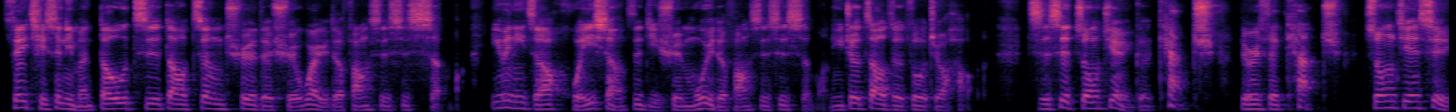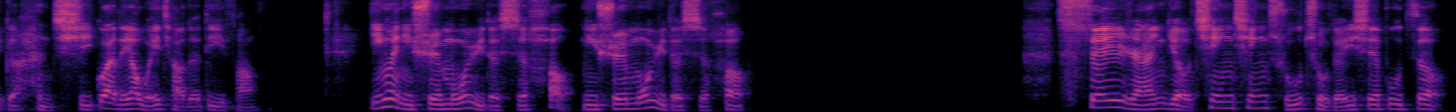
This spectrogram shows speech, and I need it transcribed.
所以其实你们都知道正确的学外语的方式是什么，因为你只要回想自己学母语的方式是什么，你就照着做就好了。只是中间有一个 catch，there is a catch，中间是有一个很奇怪的要微调的地方。因为你学母语的时候，你学母语的时候，虽然有清清楚楚的一些步骤。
